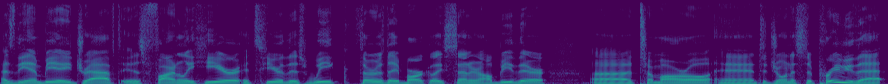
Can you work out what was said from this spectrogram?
as the NBA draft is finally here. It's here this week, Thursday, Barclays Center. I'll be there uh, tomorrow. And to join us to preview that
